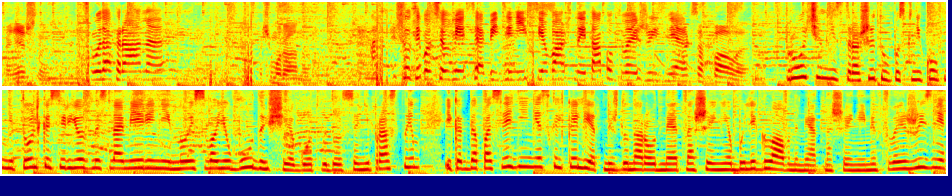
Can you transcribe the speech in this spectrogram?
Конечно. Почему так рано? Почему рано? Решил типа все вместе объединить, все важные этапы в твоей жизни. Так совпало. Впрочем, не страшит выпускников не только серьезность намерений, но и свое будущее. Год выдался непростым, и когда последние несколько лет международные отношения были главными отношениями в твоей жизни,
